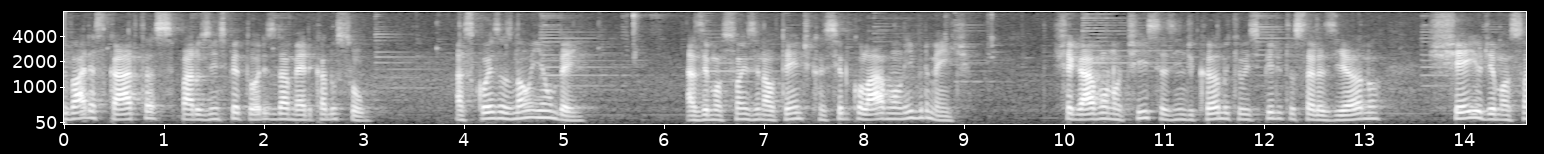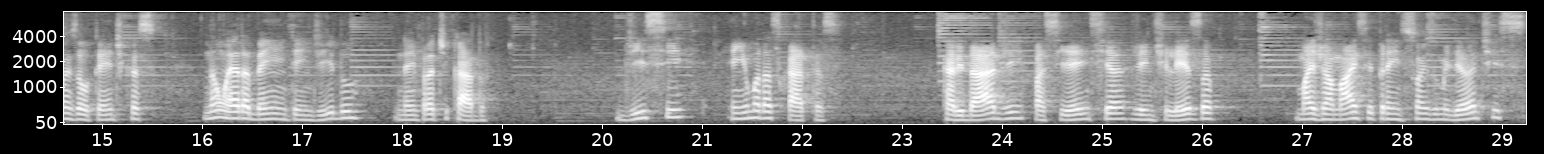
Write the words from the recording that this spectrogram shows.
várias cartas para os inspetores da América do Sul. As coisas não iam bem. As emoções inautênticas circulavam livremente. chegavam notícias indicando que o espírito salesiano, cheio de emoções autênticas, não era bem entendido nem praticado. Disse em uma das cartas: caridade, paciência, gentileza, mas jamais repreensões humilhantes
